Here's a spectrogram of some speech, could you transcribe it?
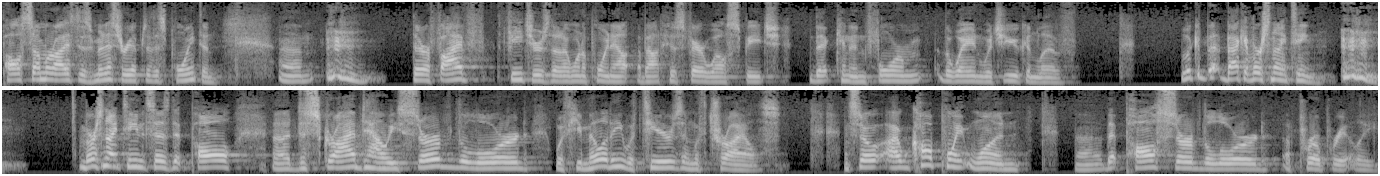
Paul summarized his ministry up to this point, and um, there are five features that I want to point out about his farewell speech that can inform the way in which you can live. Look at, back at verse 19. verse 19, it says that Paul uh, described how he served the Lord with humility, with tears, and with trials. And so I will call point one uh, that Paul served the Lord appropriately.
